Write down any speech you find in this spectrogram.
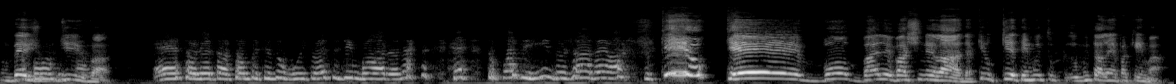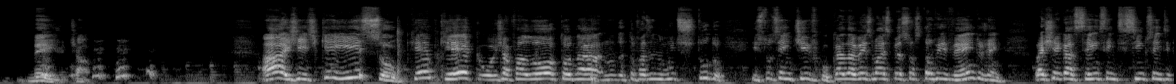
Um beijo, tá bom, diva. Essa orientação preciso muito antes de ir embora, né? Tô quase indo já, né? Que o quê? Vou, vai levar chinelada. Que o quê? Tem muito, muita lenha para queimar. Beijo, tchau. Ai, gente, que isso? Que que? Já falou, tô, na, tô fazendo muito estudo, estudo científico. Cada vez mais pessoas estão vivendo, gente. Vai chegar a 100, 105, 100.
